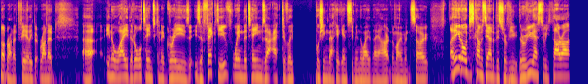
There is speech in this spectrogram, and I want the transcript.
not run it fairly, but run it uh, in a way that all teams can agree is, is effective when the teams are actively pushing back against him in the way they are at the moment. So I think it all just comes down to this review. The review has to be thorough,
